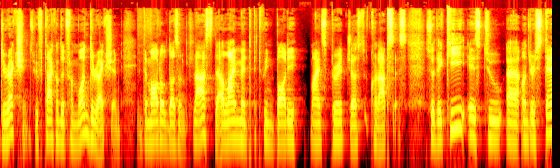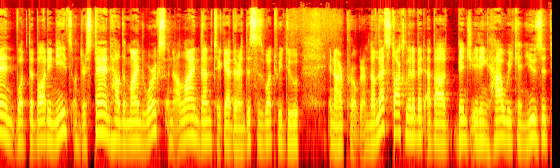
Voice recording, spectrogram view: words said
directions. We've tackled it from one direction. The model doesn't last. The alignment between body, mind, spirit just collapses. So the key is to uh, understand what the body needs, understand how the mind works, and align them together. And this is what we do in our program. Now let's talk a little bit about binge eating, how we can use it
